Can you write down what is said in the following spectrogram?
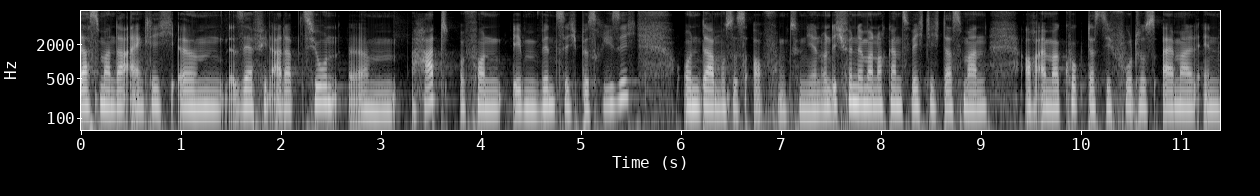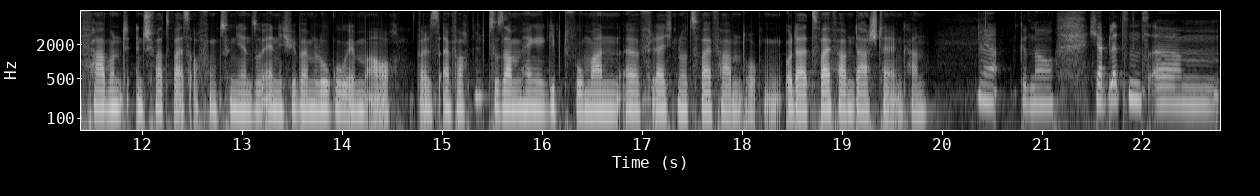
dass man da eigentlich ähm, sehr viel Adaption ähm, hat, von eben winzig bis riesig. Und da muss es auch funktionieren. Und ich finde immer noch ganz wichtig, dass man auch einmal guckt, dass die Fotos einmal in Farbe und in Schwarz-Weiß auch funktionieren, so ähnlich wie beim Logo eben auch, weil es einfach Zusammenhänge gibt, wo man äh, vielleicht nur zwei Farben drucken oder zwei Farben darstellen kann. Ja, genau. Ich habe letztens ähm,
